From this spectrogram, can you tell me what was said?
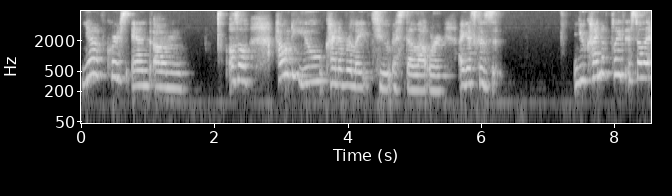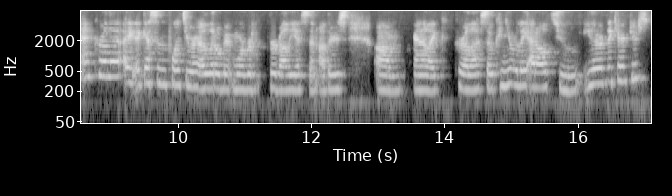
yeah of course and um also how do you kind of relate to estella or i guess because you kind of played estella and cruella I, I, guess in points you were a little bit more re- rebellious than others um kind of like cruella so can you relate at all to either of the characters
